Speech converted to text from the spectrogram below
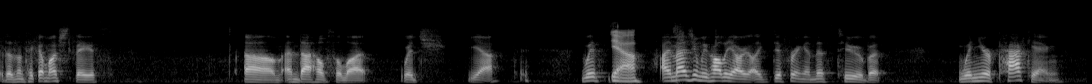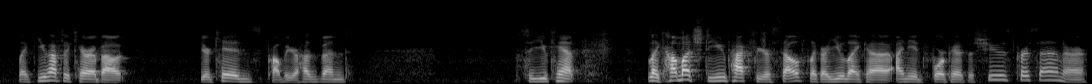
It doesn't take up much space. Um, and that helps a lot, which, yeah. With Yeah. I imagine we probably are like differing in this too, but when you're packing, like you have to care about your kids, probably your husband. So you can't like how much do you pack for yourself? Like are you like a I need four pairs of shoes person or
